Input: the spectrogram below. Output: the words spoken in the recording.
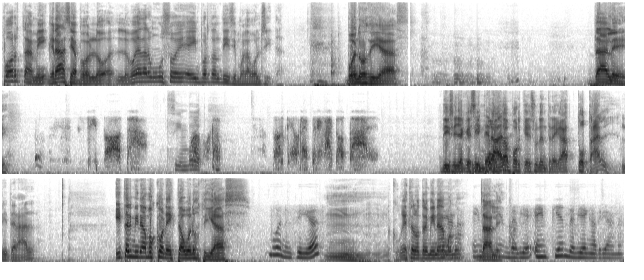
Porta a mí. Gracias por lo. Le voy a dar un uso eh, importantísimo a la bolsita. Buenos días. Dale. Sin bota. Sin bota. Porque es una entrega total. Dice ya que sin Literal. bota porque es una entrega total. Literal. Y terminamos con esta. Buenos días. Buenos días. Mm, con esta no terminamos, ¿no? Dale. Entiende bien, entiende bien, Adriana.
